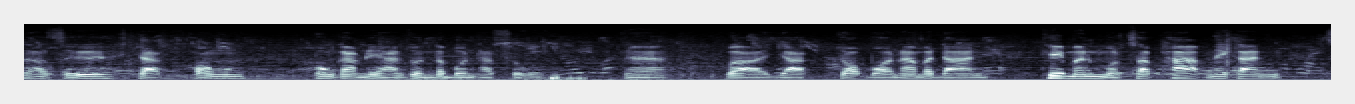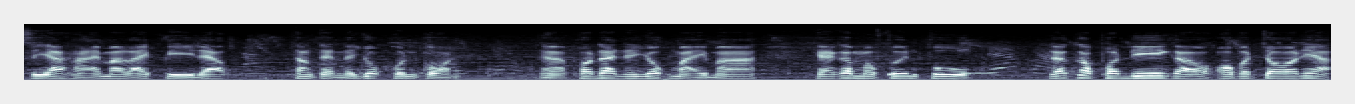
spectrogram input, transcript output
หนังสือจากขององค์การบริหารส่วนตำบลหัดสูงนะ ว่าอยากเจาะบ่อน้ำบาดาลที่มันหมดสภาพในการเสียหายมาหลายปีแล้ว ตั้งแต่นายกคนก่อนนะพอได้นายกใหม่มา แกก็มาฟื้นฟู แล้วก็พอดีกับอบจเนี่ย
